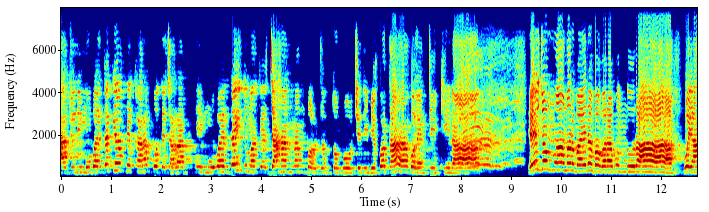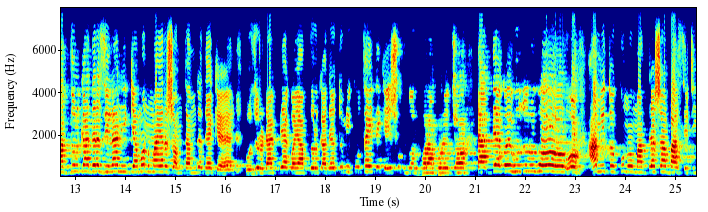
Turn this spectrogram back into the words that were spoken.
আর যদি মোবাইলটাকে আপনি খারাপ পথে চালান, এই মোবাইলটাই তোমাকে জাহান্নাম পর্যন্ত পৌঁছে দিবে কথা বলেন ঠিক কিনা? এই জন্য আমার ভাইরা, বাবারা, বন্ধুরা, ওই আব্দুল কাদের জিলানি কেমন মায়ের সন্তান রে দেখেন? হুজুর ডাক দিয়া কয়, আব্দুল কাদের, তুমি কোথায় থেকে সুন্দর পড়া পড়েছ? ডাক দিয়া কয়, হুজুর গো, আমি তো কোনো মাদ্রাসা বা সিটি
